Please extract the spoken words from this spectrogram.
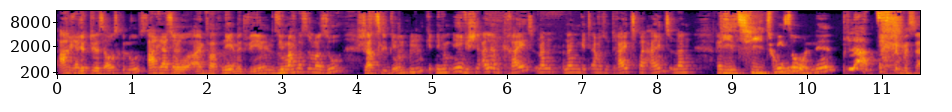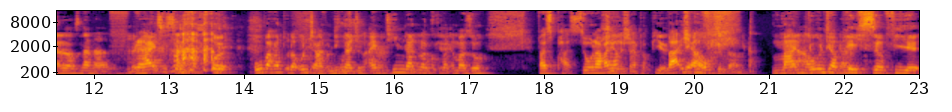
Aria Wie habt ihr das ausgelost? Ari hat so halt- einfach Nee, mit wählen? So? wir machen das immer so. Schatz liegt wir, unten. Nee, nee, wir stehen alle im Kreis und dann, und dann geht's einfach so 3, 2, 1 und dann heißt Die Zitrone Nee, so. Platz. Du müssen alle auseinander. Und dann heißt es dann O- Oberhand oder Unterhand und die sind Ui, halt so in einem ja. Team dann und dann Oh, guckt okay. man immer so, was passt. So, und dann war ich, Stein, Papier. war ich auch- aufgegangen. Mann, du auch unterbrichst so viel.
